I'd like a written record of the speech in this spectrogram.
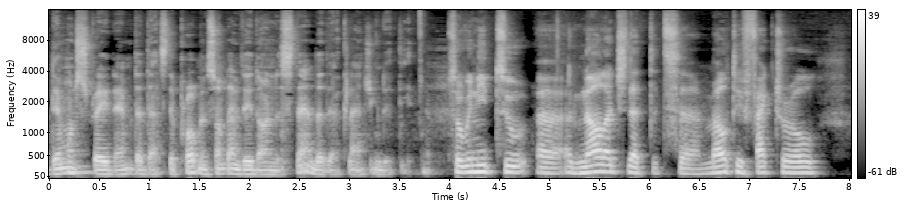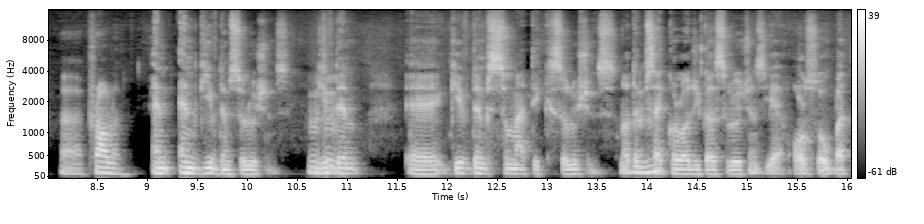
demonstrate them that that's the problem. Sometimes they don't understand that they're clenching the teeth. So we need to uh, acknowledge that it's a multifactorial uh, problem. and and give them solutions. Give them uh, give them somatic solutions not the psychological solutions yeah also but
